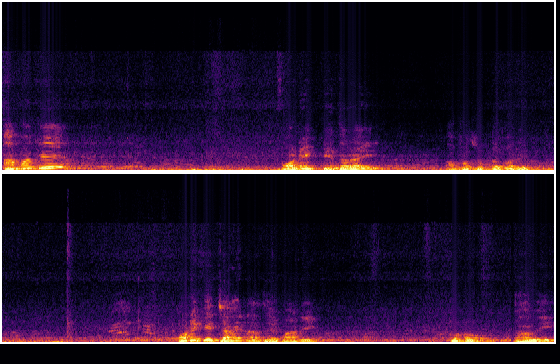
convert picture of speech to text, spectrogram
আমাকে অনেক নেতারাই অপছন্দ করে অনেকেই চায় না যে মানিক কোনো ভাবেই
